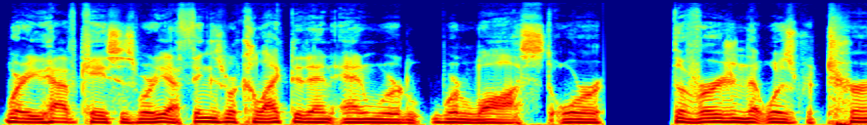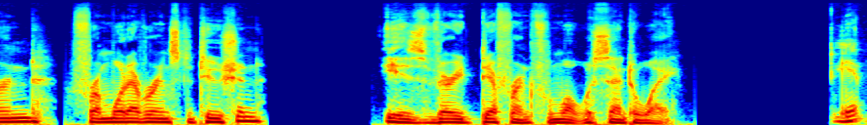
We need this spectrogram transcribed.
where you have cases where yeah things were collected and and were were lost, or the version that was returned from whatever institution is very different from what was sent away. Yep,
